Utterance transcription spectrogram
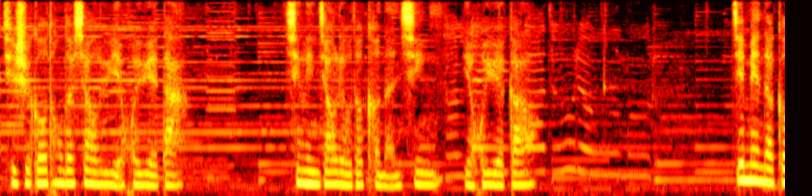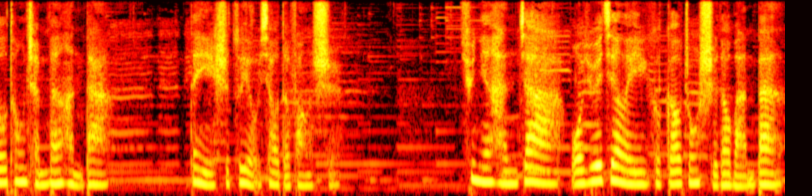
其实沟通的效率也会越大，心灵交流的可能性也会越高。见面的沟通成本很大，但也是最有效的方式。去年寒假，我约见了一个高中时的玩伴，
